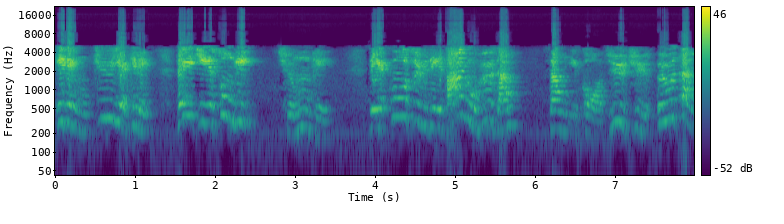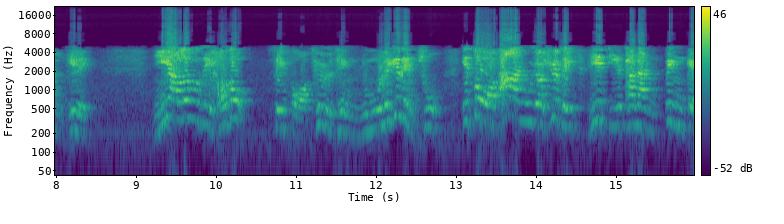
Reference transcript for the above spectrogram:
一定举也给你，再接送给军给，在古时的大岳路上上一个举去二等给你。你要路在好多，谁发偷听努力的人出，一到大牛要学谁，立即他能并根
